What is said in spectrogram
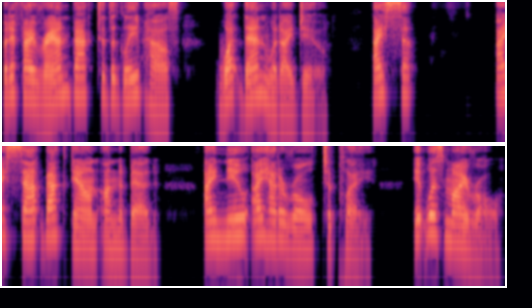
But if I ran back to the glebe house, what then would I do? I sat I sat back down on the bed. I knew I had a role to play. It was my role.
